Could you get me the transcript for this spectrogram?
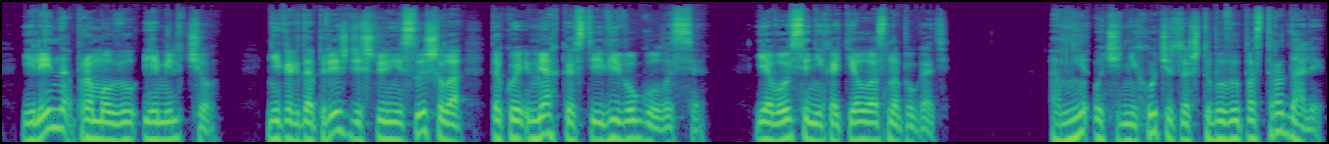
— елейно промолвил Ямельчо. Никогда прежде Шри не слышала такой мягкости в его голосе. «Я вовсе не хотел вас напугать». «А мне очень не хочется, чтобы вы пострадали»,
